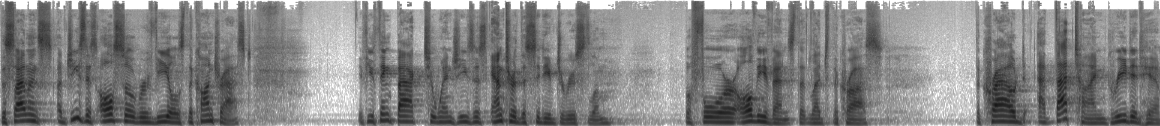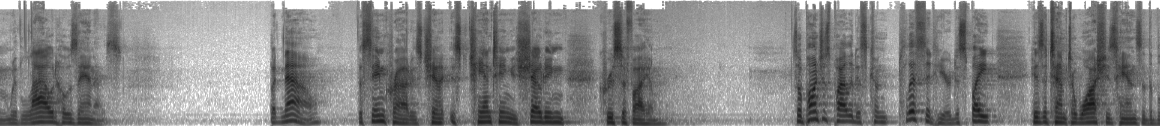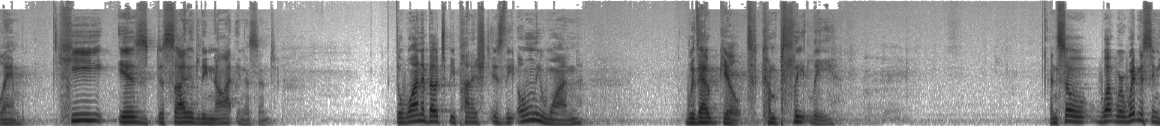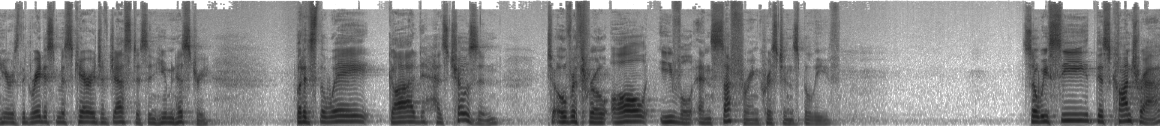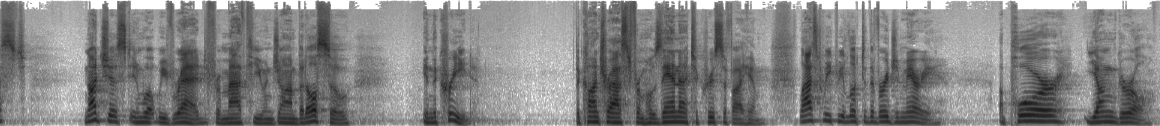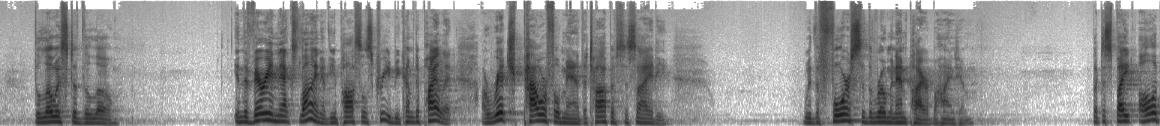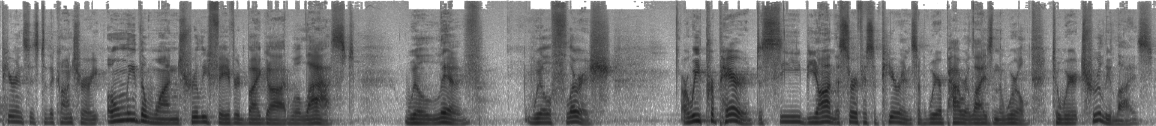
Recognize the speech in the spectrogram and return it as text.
The silence of Jesus also reveals the contrast if you think back to when Jesus entered the city of Jerusalem, before all the events that led to the cross, the crowd at that time greeted him with loud hosannas. But now, the same crowd is, ch- is chanting, is shouting, Crucify him. So Pontius Pilate is complicit here, despite his attempt to wash his hands of the blame. He is decidedly not innocent. The one about to be punished is the only one without guilt, completely. And so, what we're witnessing here is the greatest miscarriage of justice in human history. But it's the way God has chosen to overthrow all evil and suffering, Christians believe. So, we see this contrast not just in what we've read from Matthew and John, but also in the Creed. The contrast from Hosanna to crucify him. Last week we looked at the Virgin Mary, a poor young girl, the lowest of the low. In the very next line of the Apostles' Creed, we come to Pilate, a rich, powerful man at the top of society, with the force of the Roman Empire behind him. But despite all appearances to the contrary, only the one truly favored by God will last, will live, will flourish. Are we prepared to see beyond the surface appearance of where power lies in the world to where it truly lies?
